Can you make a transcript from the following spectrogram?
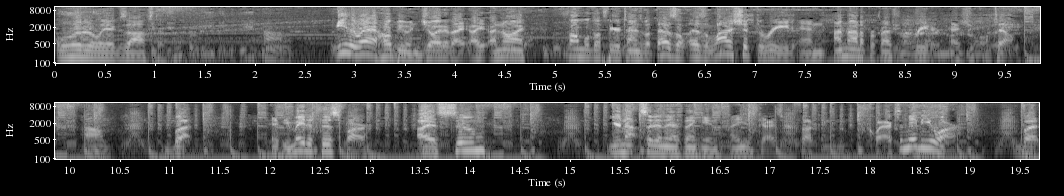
literally exhausted. Um, either way, I hope you enjoyed it. I, I, I know I fumbled a few times, but that was a, there's a lot of shit to read, and I'm not a professional reader, as you can tell. Um, but if you made it this far, I assume you're not sitting there thinking, "Oh, these guys are fucking quacks, and maybe you are. But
